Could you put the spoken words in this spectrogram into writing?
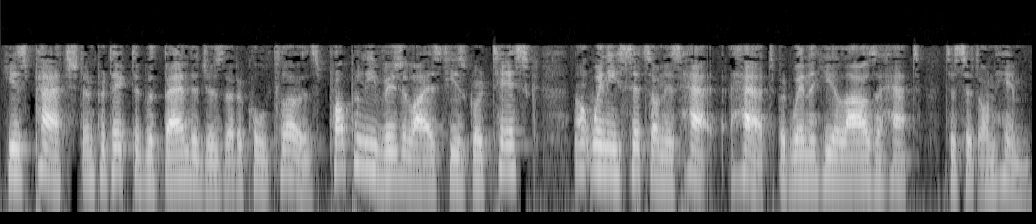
He is patched and protected with bandages that are called clothes. Properly visualized, he is grotesque not when he sits on his hat, hat, but when he allows a hat to sit on him.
